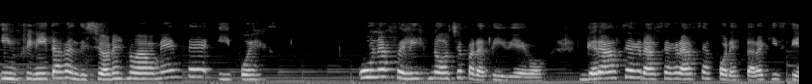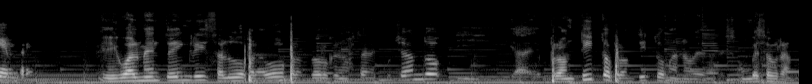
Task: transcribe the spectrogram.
Infinitas bendiciones nuevamente y pues una feliz noche para ti Diego. Gracias, gracias, gracias por estar aquí siempre. Igualmente Ingrid, saludo para vos, para todos los que nos están escuchando eh, prontito, prontito más novedades. Un beso grande.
